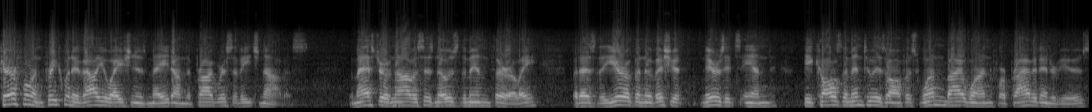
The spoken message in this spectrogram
Careful and frequent evaluation is made on the progress of each novice. The master of novices knows the men thoroughly, but as the year of the novitiate nears its end, he calls them into his office one by one for private interviews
